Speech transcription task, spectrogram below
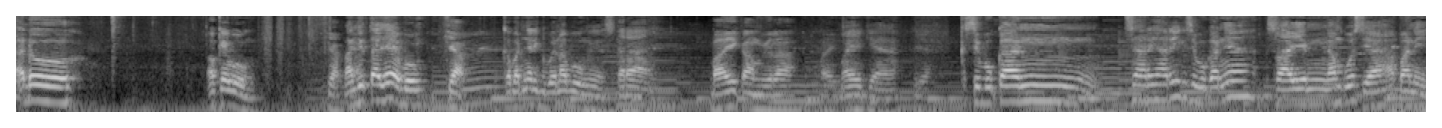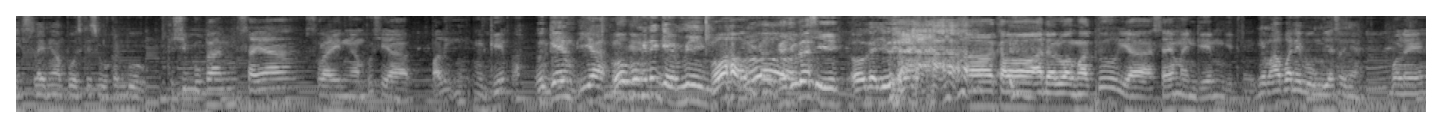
Aduh. Oke, Bung. Siap. Lanjut aja ya, Bung. Siap. Kabarnya di gimana, Bung, ya sekarang? Baik, alhamdulillah. Baik. Baik ya. Iya. Kesibukan sehari-hari kesibukannya selain ngampus ya, apa nih selain ngampus kesibukan, Bung? Kesibukan saya selain ngampus ya paling ngegame lah. Game? Iya. Oh, nge-game. ini gaming. Wow, oh. enggak juga sih. Oh, enggak juga. Eh, kalau ada luang waktu ya saya main game gitu. Game apa nih, Bung, biasanya? Boleh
